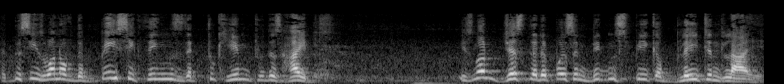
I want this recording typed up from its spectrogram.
that this is one of the basic things that took him to this height. It's not just that a person didn't speak a blatant lie.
